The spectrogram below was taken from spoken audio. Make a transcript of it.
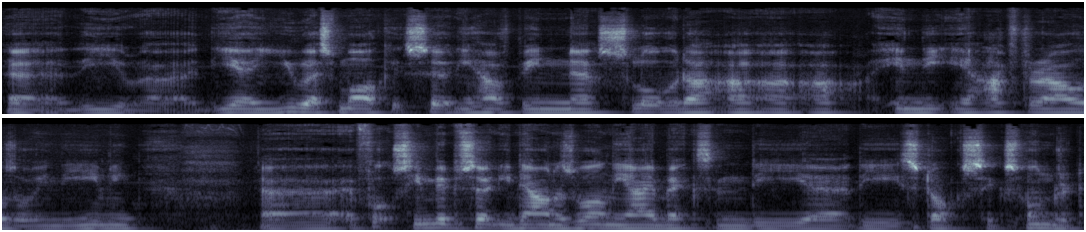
the uh, yeah U.S. markets certainly have been uh, slaughtered in the after hours or in the evening. Uh, FTSE MIB certainly down as well in the IBEX and the uh, the Stoxx 600.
